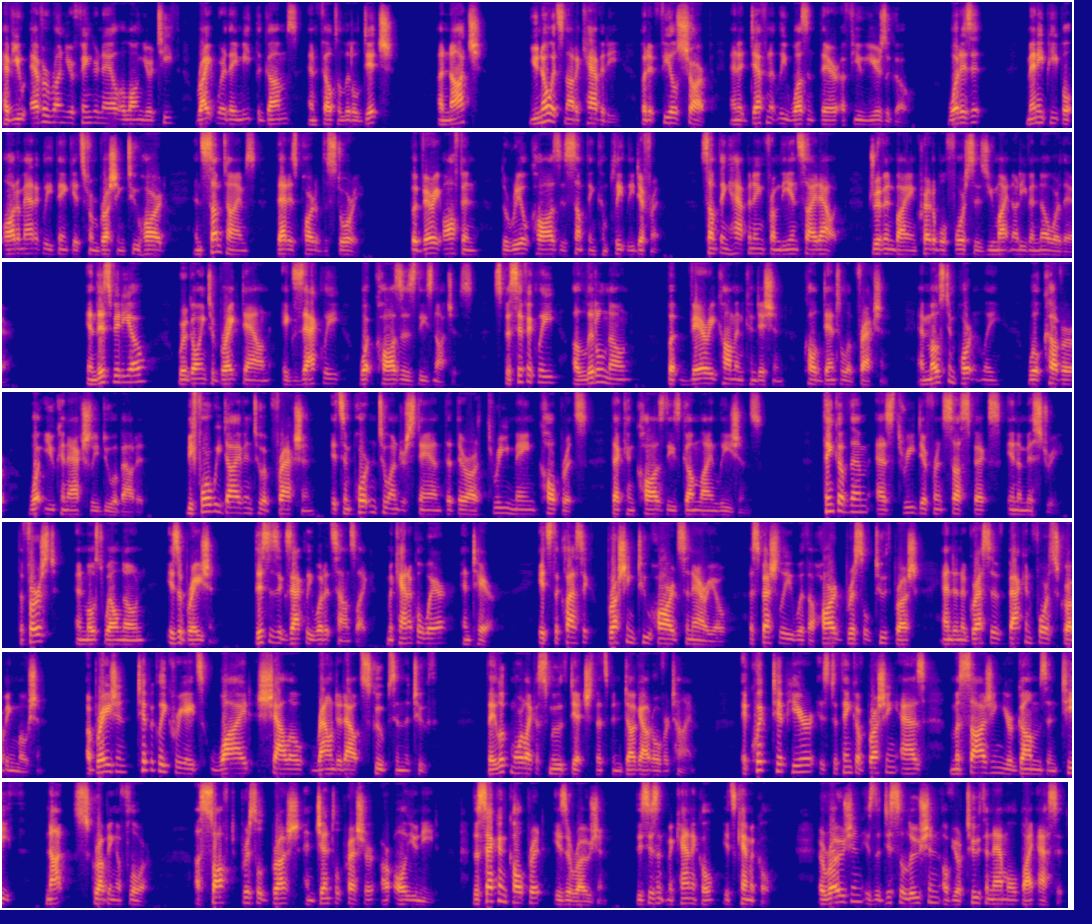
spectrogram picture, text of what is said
Have you ever run your fingernail along your teeth right where they meet the gums and felt a little ditch? A notch? You know it's not a cavity, but it feels sharp, and it definitely wasn't there a few years ago. What is it? Many people automatically think it's from brushing too hard, and sometimes that is part of the story. But very often, the real cause is something completely different. Something happening from the inside out, driven by incredible forces you might not even know are there. In this video, we're going to break down exactly what causes these notches, specifically a little known but very common condition called dental abfraction. And most importantly, we'll cover what you can actually do about it. Before we dive into abfraction, it's important to understand that there are three main culprits that can cause these gum line lesions. Think of them as three different suspects in a mystery. The first, and most well known, is abrasion. This is exactly what it sounds like mechanical wear and tear. It's the classic brushing too hard scenario, especially with a hard bristled toothbrush and an aggressive back and forth scrubbing motion. Abrasion typically creates wide, shallow, rounded out scoops in the tooth. They look more like a smooth ditch that's been dug out over time. A quick tip here is to think of brushing as massaging your gums and teeth, not scrubbing a floor. A soft, bristled brush and gentle pressure are all you need. The second culprit is erosion. This isn't mechanical, it's chemical. Erosion is the dissolution of your tooth enamel by acid.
